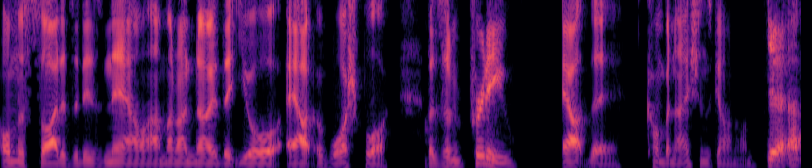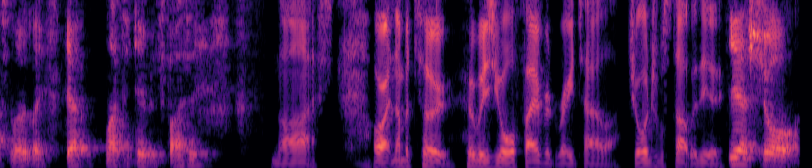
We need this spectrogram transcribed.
on the site as it is now, um, and I know that you're out of Washbloc, but some pretty out there combinations going on. yeah, absolutely. Yeah, like to keep it spicy. Nice. All right, number two. Who is your favorite retailer? George, we'll start with you. Yeah, sure.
